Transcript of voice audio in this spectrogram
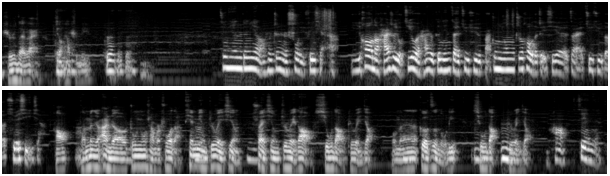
实实在在的，脚踏实地。对对对。今天跟叶老师真是受益匪浅啊！以后呢，还是有机会，还是跟您再继续把中庸之后的这些再继续的学习一下。好，咱们就按照中庸上面说的“天命之谓性，率性之谓道，修道之谓教”，我们各自努力。修道之为教。好，谢谢您。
